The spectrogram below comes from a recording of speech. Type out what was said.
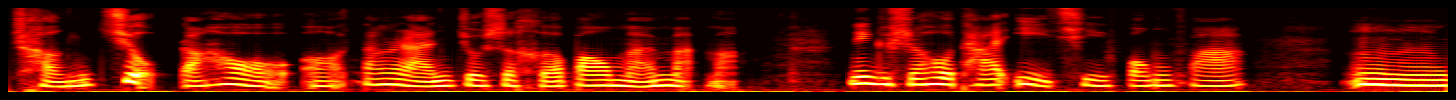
成就，然后呃，当然就是荷包满满嘛。那个时候他意气风发，嗯，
